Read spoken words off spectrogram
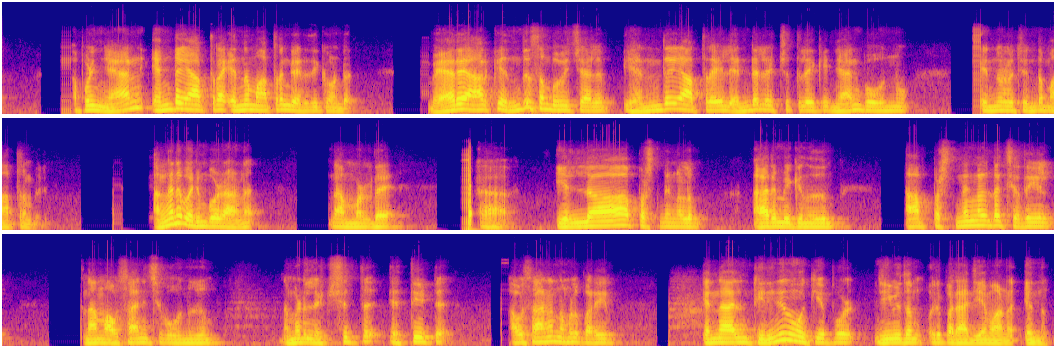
അപ്പോൾ ഞാൻ എന്റെ യാത്ര എന്ന് മാത്രം കരുതിക്കൊണ്ട് വേറെ ആർക്ക് എന്ത് സംഭവിച്ചാലും എന്റെ യാത്രയിൽ എന്റെ ലക്ഷ്യത്തിലേക്ക് ഞാൻ പോകുന്നു എന്നുള്ള ചിന്ത മാത്രം വരും. അങ്ങനെ വരുമ്പോഴാണ് നമ്മളുടെ എല്ലാ പ്രശ്നങ്ങളും ആരംഭിക്കുന്നതും ആ പ്രശ്നങ്ങളുടെ ചെതയിൽ നാം അവസാനിച്ചു പോകുന്നതും നമ്മുടെ ലക്ഷ്യത്ത് എത്തിയിട്ട് അവസാനം നമ്മൾ പറയും എന്നാലും തിരിഞ്ഞു നോക്കിയപ്പോൾ ജീവിതം ഒരു പരാജയമാണ് എന്നും.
